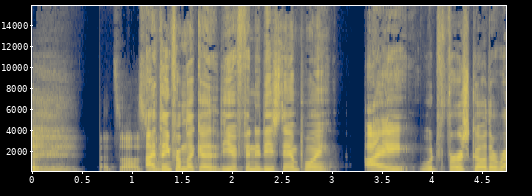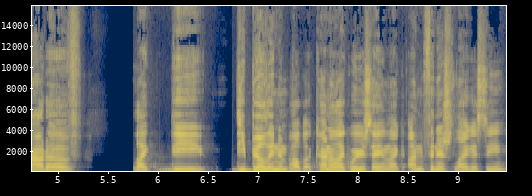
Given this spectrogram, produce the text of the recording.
yeah. That's awesome. I think from like a the affinity standpoint, I would first go the route of like the the building in public, kind of like what you're saying, like unfinished legacy.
